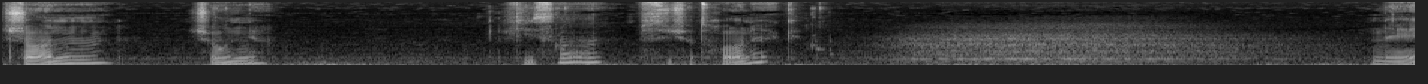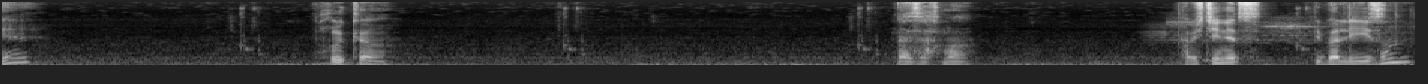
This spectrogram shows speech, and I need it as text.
John? Junior? Lisa? Psychotronik? Nee. Brücker. Na sag mal. Habe ich den jetzt überlesen?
